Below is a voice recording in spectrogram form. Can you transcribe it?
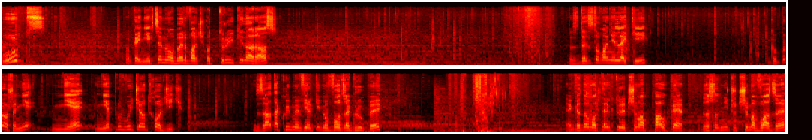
Ups. Okej, okay, nie chcemy oberwać od trójki na raz. Zdecydowanie leki. Tylko proszę, nie, nie, nie próbujcie odchodzić. Zaatakujmy wielkiego wodza grupy. Jak wiadomo, ten, który trzyma pałkę, zasadniczo trzyma władzę.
